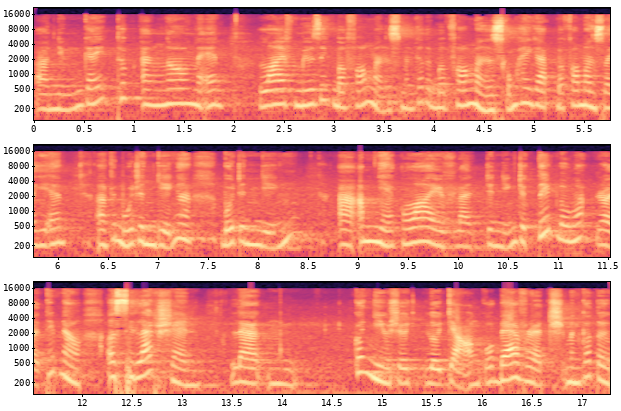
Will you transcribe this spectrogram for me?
uh, những cái thức ăn ngon nè em. Live music performance mình có từ performance cũng hay gặp performance là gì em? À, cái buổi trình diễn ha. Buổi trình diễn à, âm nhạc live là trình diễn trực tiếp luôn á. Rồi tiếp nào a selection là um, có nhiều sự lựa chọn của beverage. Mình có từ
